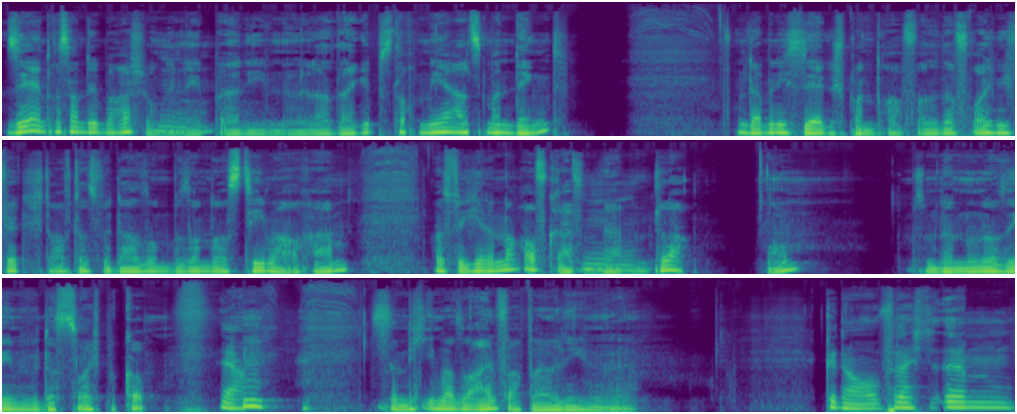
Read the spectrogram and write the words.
sehr interessante Überraschungen Mhm. erlebt bei Olivenöl. Also da gibt es doch mehr, als man denkt. Und da bin ich sehr gespannt drauf. Also da freue ich mich wirklich drauf, dass wir da so ein besonderes Thema auch haben, was wir hier dann noch aufgreifen Mhm. werden. Klar. Ja. Müssen wir dann nur noch sehen, wie wir das Zeug bekommen. Ja, Ist ja nicht immer so einfach bei Olivenöl. genau. Vielleicht ähm,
